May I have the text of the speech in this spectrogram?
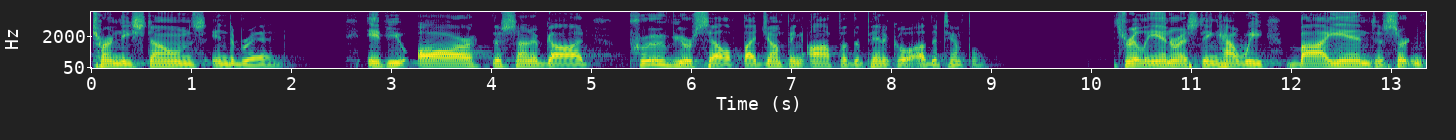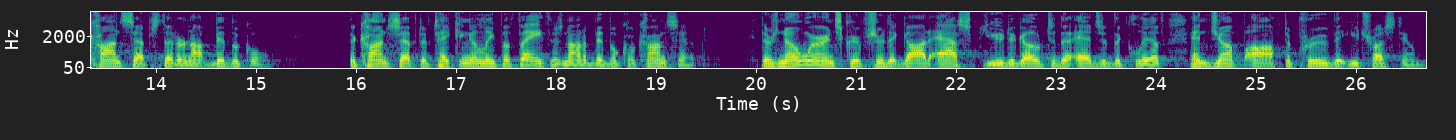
turn these stones into bread. If you are the Son of God, prove yourself by jumping off of the pinnacle of the temple. It's really interesting how we buy into certain concepts that are not biblical. The concept of taking a leap of faith is not a biblical concept. There's nowhere in Scripture that God asks you to go to the edge of the cliff and jump off to prove that you trust Him.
